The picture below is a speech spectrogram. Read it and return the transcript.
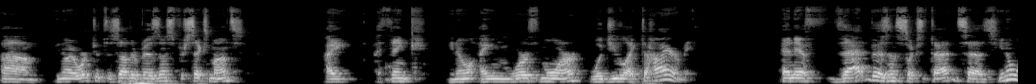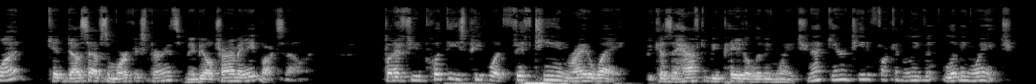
um, you know, I worked at this other business for six months. I, I think, you know, I'm worth more. Would you like to hire me? And if that business looks at that and says, you know what? Kid does have some work experience. Maybe I'll try him at eight bucks an hour. But if you put these people at 15 right away because they have to be paid a living wage, you're not guaranteed a fucking liv- living wage,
